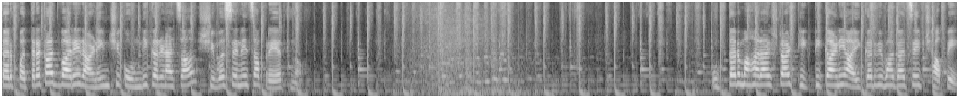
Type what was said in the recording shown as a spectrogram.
तर पत्रकाद्वारे राणेंची कोंडी करण्याचा शिवसेनेचा प्रयत्न. उत्तर महाराष्ट्रात ठिकठिकाणी आयकर विभागाचे छापे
